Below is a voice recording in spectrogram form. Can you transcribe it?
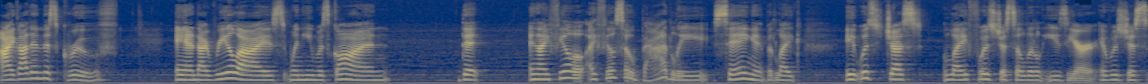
I got in this groove and I realized when he was gone that and I feel I feel so badly saying it, but like it was just life was just a little easier. It was just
